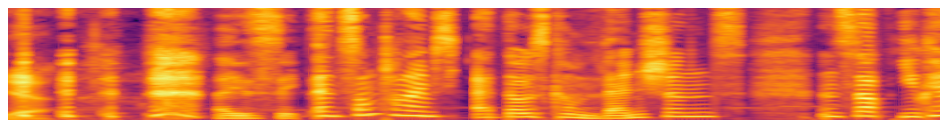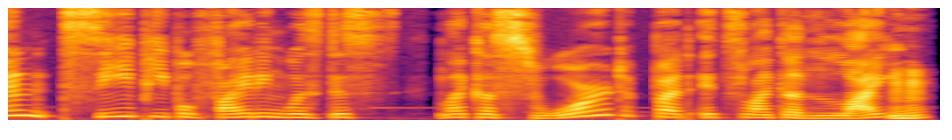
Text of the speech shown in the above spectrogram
Yeah, I see. And sometimes at those conventions and stuff, you can see people fighting with this like a sword, but it's like a light.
